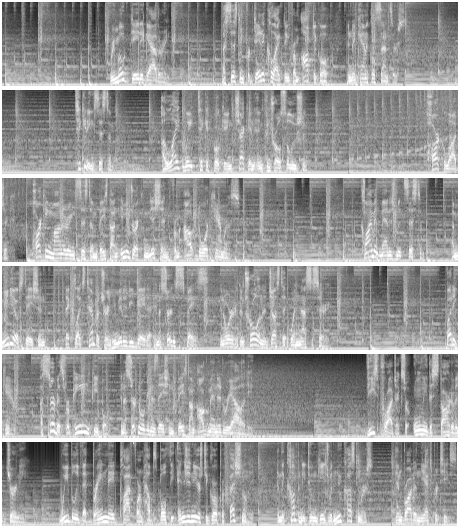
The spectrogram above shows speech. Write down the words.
Remote data gathering, a system for data collecting from optical and mechanical sensors. Ticketing system, a lightweight ticket booking, check-in, and control solution. Park Logic, parking monitoring system based on image recognition from outdoor cameras. Climate Management System, a meteo station that collects temperature and humidity data in a certain space in order to control and adjust it when necessary. BuddyCam, a service for pinging people in a certain organization based on augmented reality. These projects are only the start of a journey we believe that BrainMade platform helps both the engineers to grow professionally and the company to engage with new customers and broaden the expertise.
